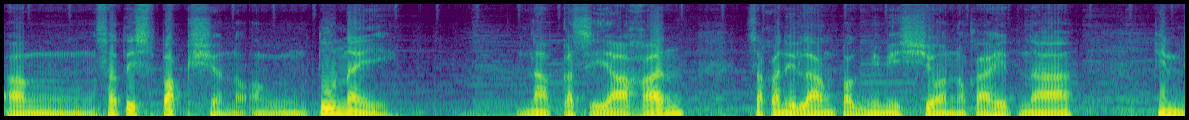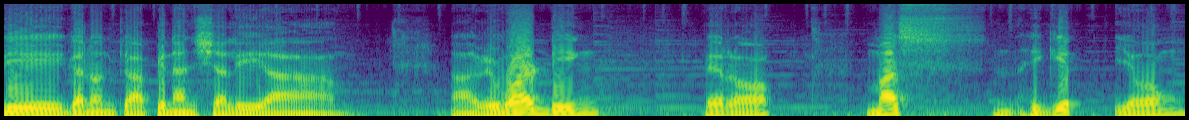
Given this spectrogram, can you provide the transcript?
ang satisfaction, no? ang tunay na kasiyahan sa kanilang pagmimisyon, no? kahit na hindi ganon ka financially ah, ah, rewarding, pero mas higit yung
